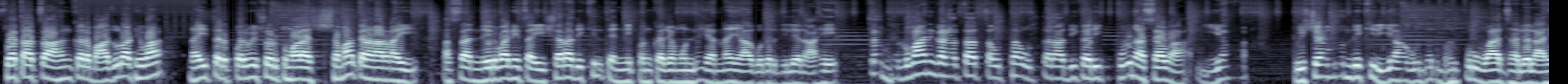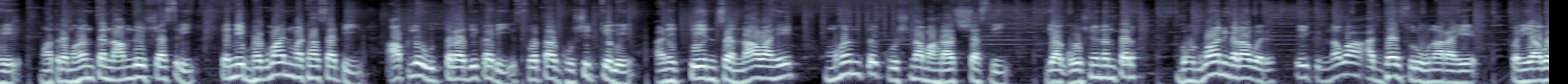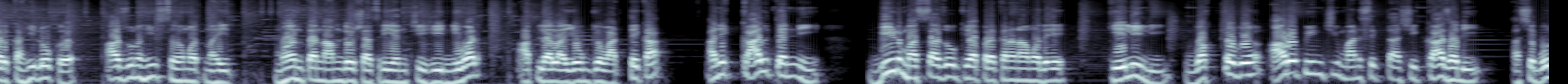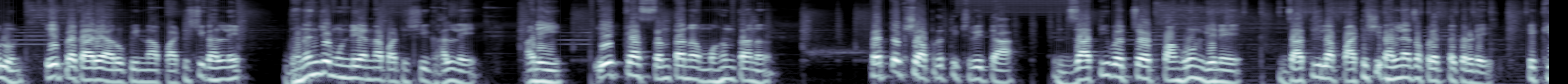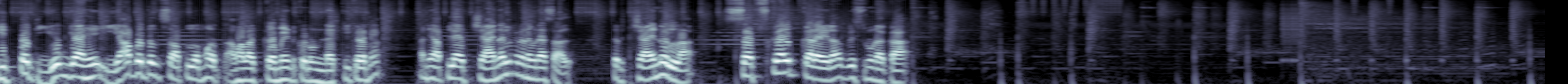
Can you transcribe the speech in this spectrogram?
स्वतःचा अहंकार बाजूला ठेवा नाहीतर परमेश्वर तुम्हाला क्षमा करणार नाही असा निर्वाणीचा इशारा देखील त्यांनी पंकजा मुंडे यांना या अगोदर दिलेला आहे. तर भगवान गडाचा चौथा उत्तराधिकारी कोण असावा या विषयावरून देखील या अगोदर भरपूर वाद झालेला आहे. मात्र महंत नामदेव शास्त्री यांनी भगवान मठासाठी आपले उत्तराधिकारी स्वतः घोषित केले आणि त्यांचं नाव आहे महंत कृष्णा महाराज शास्त्री. या घोषणेनंतर भगवान गडावर एक नवा अध्याय सुरू होणार आहे. पण यावर काही लोक अजूनही सहमत नाहीत. महंत नामदेव शास्त्री यांची ही निवड आपल्याला योग्य वाटते का? आणि काल त्यांनी बीड मस्साजोग या प्रकरणामध्ये केलेली वक्तव्य आरोपींची मानसिकता अशी का झाली असे बोलून एक प्रकारे आरोपींना पाठीशी घालणे धनंजय मुंडे यांना पाठीशी घालणे आणि एका संतानं महंतानं प्रत्यक्ष अप्रत्यक्षरित्या जातीवरचं पांघरून घेणे जातीला पाठीशी घालण्याचा प्रयत्न करणे हे कितपत योग्य आहे याबद्दलचं आपलं मत आम्हाला कमेंट करून नक्की कळवा आणि आपल्या चॅनलवर नवीन असाल तर चॅनलला सबस्क्राईब करायला विसरू नका.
